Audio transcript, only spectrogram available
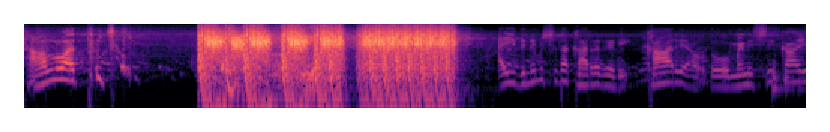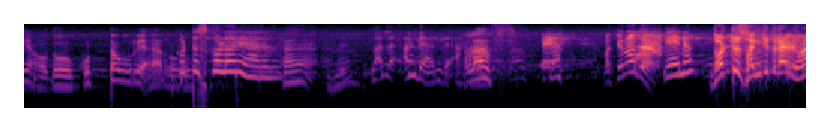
ಚಾಲು ಆಯ್ತು ಚಲೋ. ಐದು ನಿಮಿಷದ ಕಾರ್ಯ ರೆಡಿ. ಕಾರ್ ಯಾವುದು? ಮೆಣಸಿಕಾಯಿ ಯಾವುದು? ಕುಟ್ಟವ್ರು ಯಾರು? ಕುಟ್ಟಿಸ್ಕೊಳ್ಳೋರು ಯಾರು? ಹಾ, ಅಂದೆ ಅಂದೆ. ಅಲ್ಲ ಮತ್ತಿನ್ನೊಂದು? ಏನು? ದೊಡ್ಡ ಸಂಗೀತಗಾರ ನೀವು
